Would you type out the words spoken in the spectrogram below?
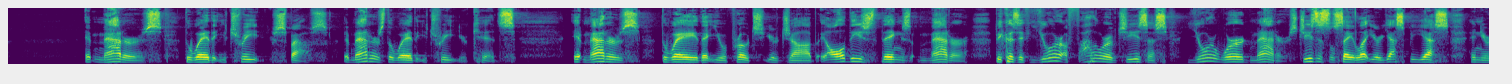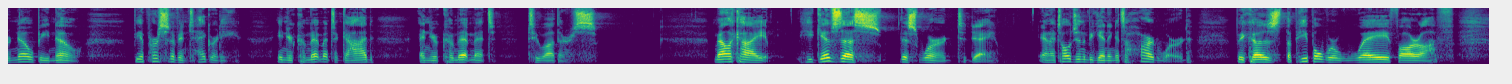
It matters the way that you treat your spouse. It matters the way that you treat your kids. It matters the way that you approach your job. All these things matter because if you're a follower of Jesus, your word matters. Jesus will say, Let your yes be yes and your no be no. Be a person of integrity in your commitment to God and your commitment to others. Malachi, he gives us this word today. And I told you in the beginning, it's a hard word because the people were way far off.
